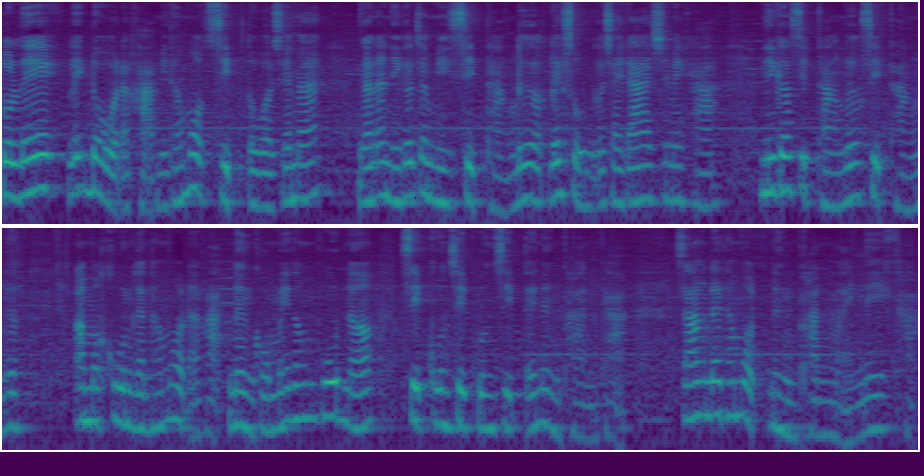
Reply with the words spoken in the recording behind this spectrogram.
ตัวเลขเลขโดดอะค่ะมีทั้งหมด 10 ตัวใช่ไหมงั้นอันนี้ก็จะมี 10 ทางเลือกเลขศูนย์ก็ใช้ได้ใช่ไหมคะ นี่ก็ 10 ทางเลือก 10 ทางเลือก เอามาคูณกันทั้งหมดอะค่ะหนึ่งคงไม่ต้องพูดเนาะ10คูณ10คูณ10ได้1,000ค่ะ สร้างได้ทั้งหมด1,000หมายเลขค่ะ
